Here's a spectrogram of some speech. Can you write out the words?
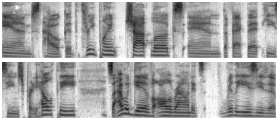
and how good the three point shot looks and the fact that he seems pretty healthy. So I would give all around. It's really easy to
